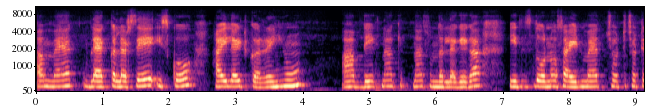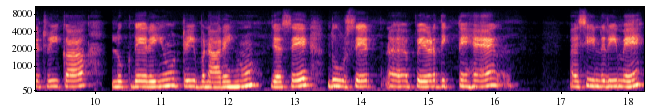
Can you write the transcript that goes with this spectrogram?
अब मैं ब्लैक कलर से इसको हाईलाइट कर रही हूँ। आप देखना कितना सुंदर लगेगा। इस दोनों साइड में छोटे छोटे ट्री का लुक दे रही हूँ, ट्री बना रही हूँ। जैसे दूर से पेड़ दिखते हैं सीनरी में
